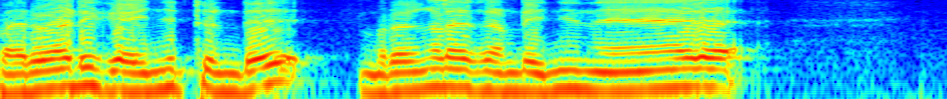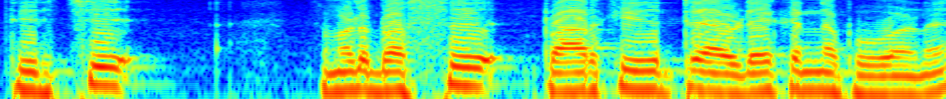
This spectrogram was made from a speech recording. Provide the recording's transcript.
പരിപാടി കഴിഞ്ഞിട്ടുണ്ട്. മൃഗങ്ങളെ കണ്ട് ഇനി നേരെ തിരിച്ച് നമ്മുടെ ബസ് പാർക്ക് ചെയ്തിട്ട് അവിടേക്ക് തന്നെ പോവാണ്.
